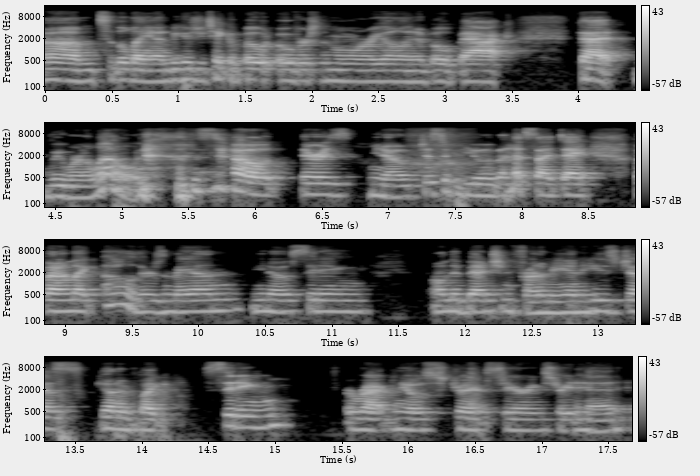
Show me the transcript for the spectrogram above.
um, to the land, because you take a boat over to the memorial and a boat back, that we weren't alone. so there's, you know, just a few of us that day. But I'm like, oh, there's a man, you know, sitting on the bench in front of me and he's just kind of like sitting you staring straight ahead.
